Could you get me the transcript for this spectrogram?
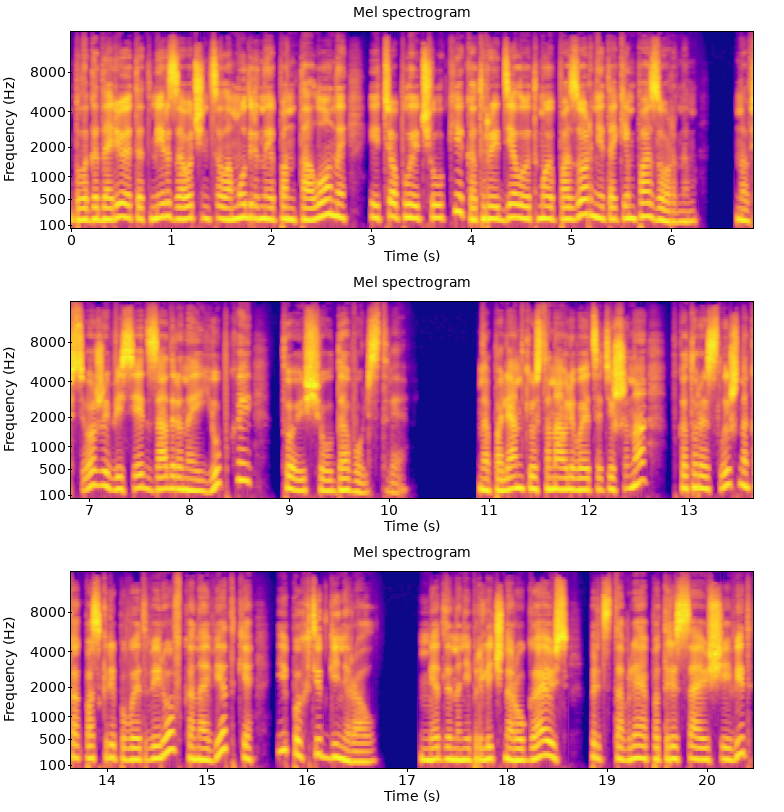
Благодарю этот мир за очень целомудренные панталоны и теплые чулки, которые делают мой позор не таким позорным. Но все же висеть задранной юбкой — то еще удовольствие. На полянке устанавливается тишина, в которой слышно, как поскрипывает веревка на ветке и пыхтит генерал. Медленно неприлично ругаюсь, представляя потрясающий вид,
